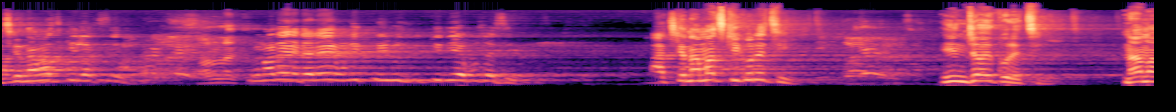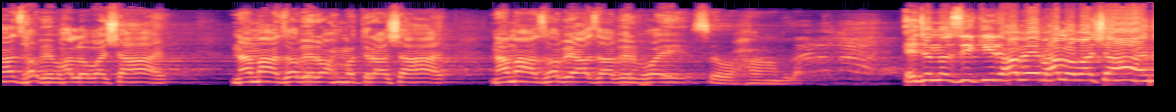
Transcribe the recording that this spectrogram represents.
আজকে নামাজ কি লাগছে? ওনারে এটা রে উনি কি দিয়ে বুঝাইছে? আজকে নামাজ কি করেছি? এনজয় করেছি। নামাজ হবে ভালোবাসায় নামাজ হবে রহমতের আশায় নামাজ হবে আজাবের ভয়ে সুবহানাল্লাহ। এই জন্য জিকির হবে ভালোবাসায়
